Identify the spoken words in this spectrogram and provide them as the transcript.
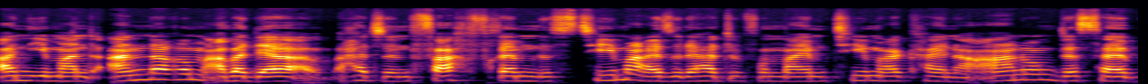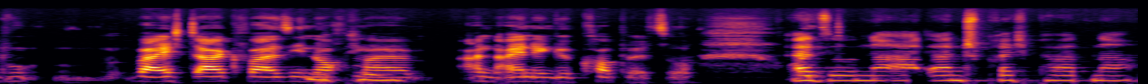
an jemand anderem, aber der hatte ein fachfremdes Thema, also der hatte von meinem Thema keine Ahnung, deshalb war ich da quasi okay. nochmal an eine gekoppelt. So. Und also eine Art Ansprechpartner.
